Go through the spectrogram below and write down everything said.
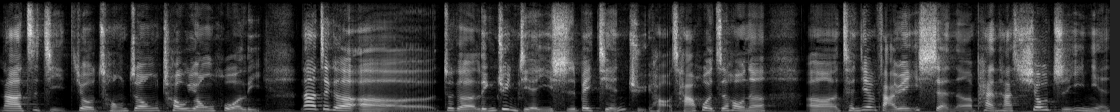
那自己就从中抽佣获利。那这个呃，这个林俊杰医师被检举，哈，查获之后呢，呃，城建法院一审呢，判他休职一年，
